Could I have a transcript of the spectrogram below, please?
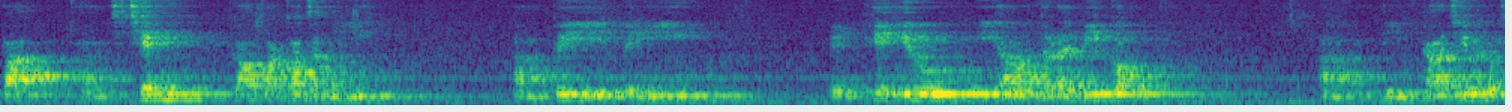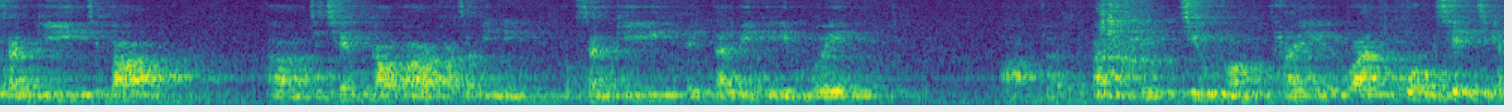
百啊一千九百九十年啊，对病院。诶，退休以后，倒来美国，啊，伫加州洛杉矶一百啊一千九百九十一年，洛杉矶诶台美基金会，啊，就办一个奖吼，台湾奉献奖，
